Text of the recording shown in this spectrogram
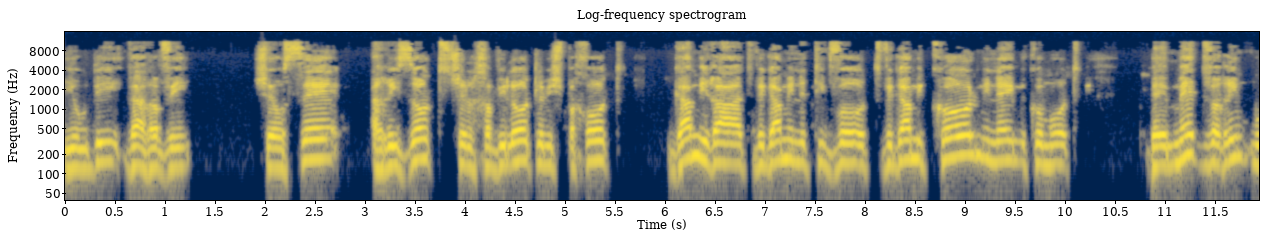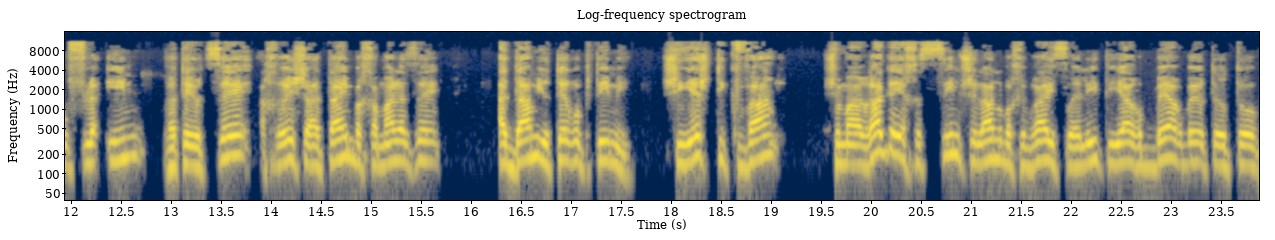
יהודי וערבי, שעושה אריזות של חבילות למשפחות, גם מרהט וגם מנתיבות וגם מכל מיני מקומות. באמת דברים מופלאים, ואתה יוצא אחרי שעתיים בחמ"ל הזה, אדם יותר אופטימי, שיש תקווה שמארג היחסים שלנו בחברה הישראלית יהיה הרבה הרבה יותר טוב.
